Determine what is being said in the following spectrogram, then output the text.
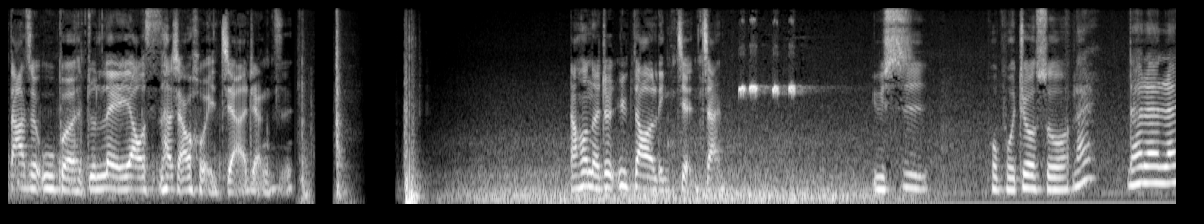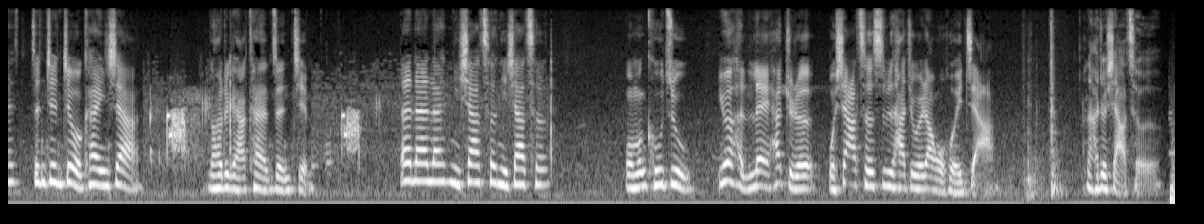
搭着 Uber 就累要死，他想要回家这样子。然后呢，就遇到了临检站，于是婆婆就说：“来来来来，证件借我看一下。”然后就给他看了证件。来来来，你下车，你下车。我们苦主因为很累，他觉得我下车是不是他就会让我回家？那他就下车了。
